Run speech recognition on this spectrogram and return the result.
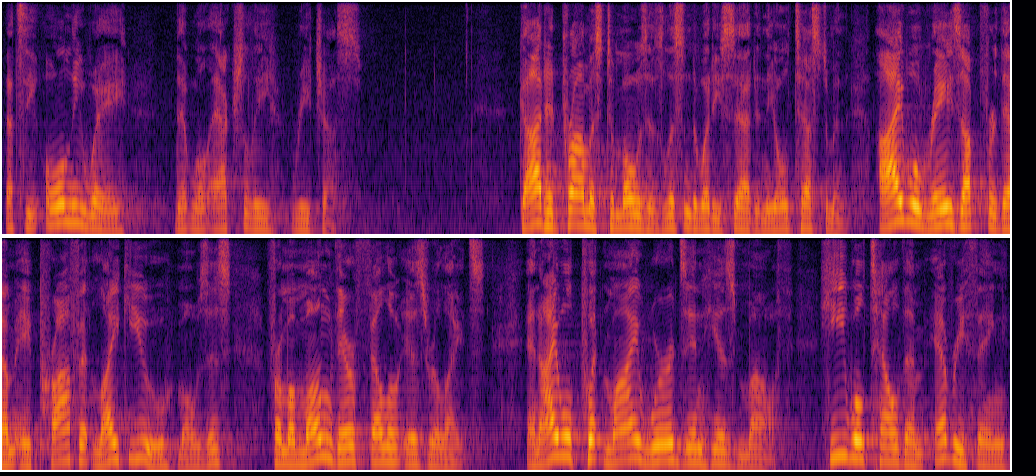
That's the only way that will actually reach us. God had promised to Moses, listen to what he said in the Old Testament I will raise up for them a prophet like you, Moses, from among their fellow Israelites, and I will put my words in his mouth. He will tell them everything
